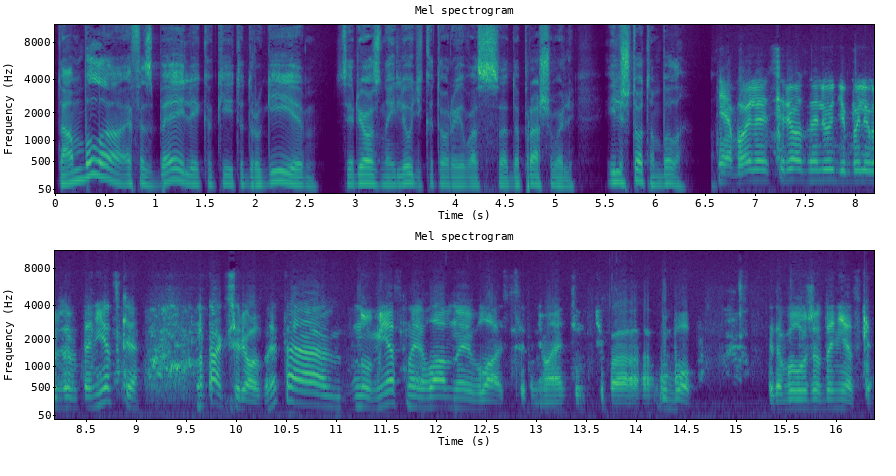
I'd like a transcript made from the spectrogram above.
Там было ФСБ или какие-то другие серьезные люди, которые вас допрашивали? Или что там было? Не, более серьезные люди были уже в Донецке. Ну как серьезно? Это ну, местные главные власти, понимаете, типа УБОП. Это было уже в Донецке.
